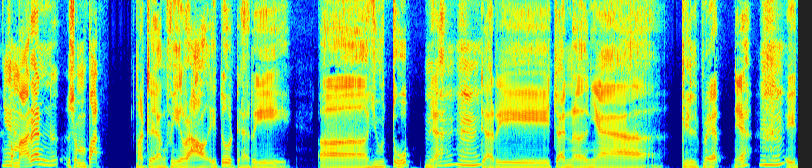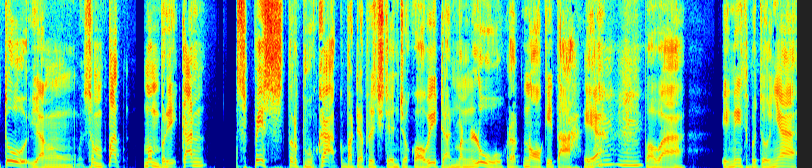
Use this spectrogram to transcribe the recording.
Ya. kemarin sempat ada yang viral itu dari eh, YouTube ya dari channelnya Gilbert ya itu yang sempat memberikan space terbuka kepada Presiden Jokowi dan Menlu Retno kita ya bahwa ini sebetulnya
